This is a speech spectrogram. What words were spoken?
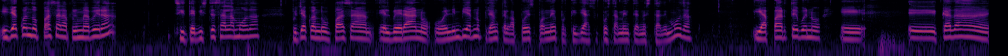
y ya cuando pasa la primavera, si te vistes a la moda, pues ya cuando pasa el verano o el invierno, pues ya no te la puedes poner porque ya supuestamente no está de moda. Y aparte, bueno, eh, eh, cada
